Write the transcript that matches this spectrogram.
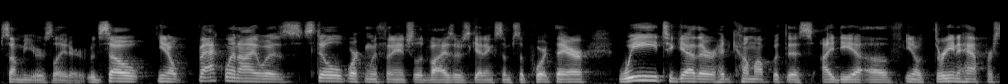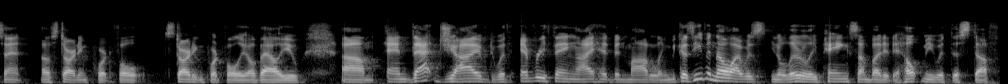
some years later. So you know, back when I was still working with financial advisors, getting some support there, we together had come up with this idea of you know three and a half percent of starting portfolio starting portfolio value. Um, and that jived with everything I had been modeling because even though I was, you know, literally paying somebody to help me with this stuff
